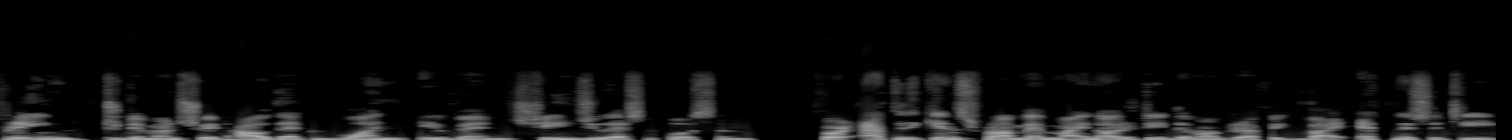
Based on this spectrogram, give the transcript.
framed to demonstrate how that one event changed you as a person. For applicants from a minority demographic by ethnicity,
